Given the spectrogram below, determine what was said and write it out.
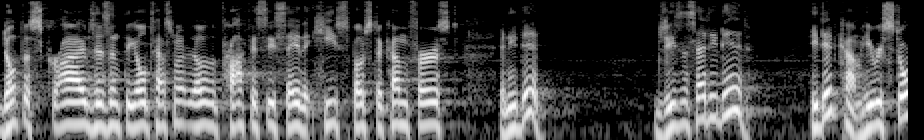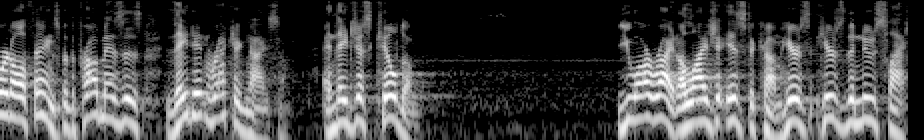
don't the scribes, isn't the Old Testament, don't the prophecies say that he's supposed to come first? And he did. Jesus said he did. He did come. He restored all things. But the problem is, is they didn't recognize him and they just killed him. You are right. Elijah is to come. Here's, here's the news flash.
